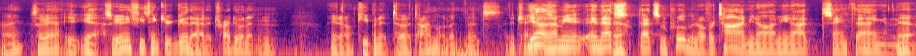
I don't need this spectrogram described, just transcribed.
Right. So yeah, yeah. So even if you think you're good at it, try doing it and you know keeping it to a time limit. And it's it changes. Yeah, I mean, and that's Yeah. that's improvement over time. You know, I mean, I same thing. And Yeah.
